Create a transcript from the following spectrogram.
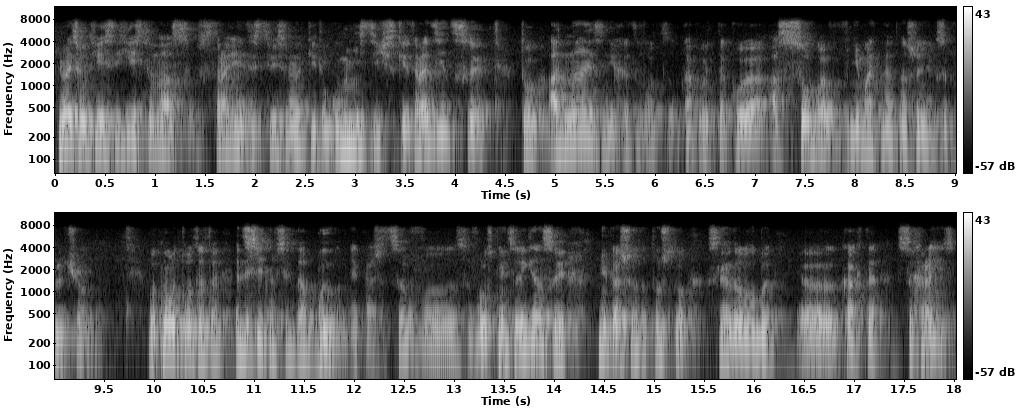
Понимаете, вот если есть у нас в стране действительно какие-то гуманистические традиции, то одна из них – это вот какое-то такое особое внимательное отношение к заключенным. Вот, ну, вот, вот это, это действительно всегда было, мне кажется, в, в русской интеллигенции. Мне кажется, это то, что следовало бы э, как-то сохранить.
